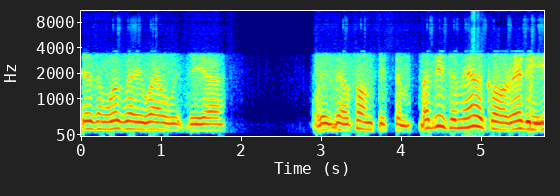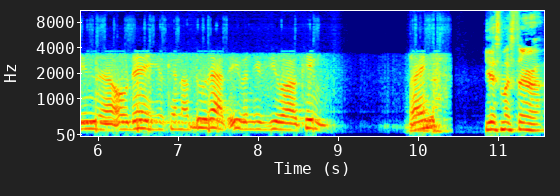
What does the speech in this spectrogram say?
doesn't work very well with the uh, with the phone system. But it's a miracle already. In the old day, you cannot do that, even if you are a king, right? Yes, Master.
